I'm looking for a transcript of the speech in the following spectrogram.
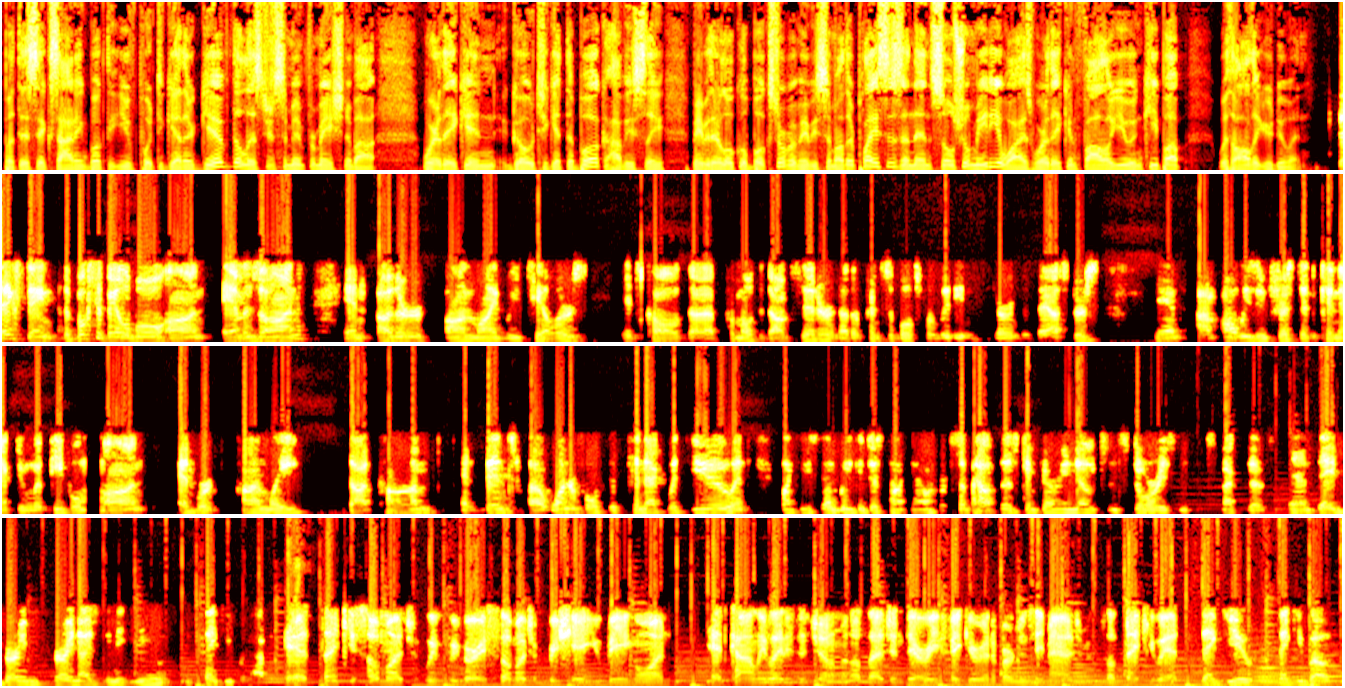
but this exciting book that you've put together give the listeners some information about where they can go to get the book. Obviously maybe their local bookstore but maybe some other places and then social media wise where they can follow you and keep up with all that you're doing. Thanks dane. The book's available on amazon and other online retailers it's called uh, Promote the Dog Sitter and Other Principles for Leading During Disasters. And I'm always interested in connecting with people on edwardconley.com. And Vince, uh, wonderful to connect with you. And like you said, we could just talk hours about this, comparing notes and stories and perspectives. And Dave, very, very nice to meet you. Thank you for having me. Ed, thank you so much. We, we very so much appreciate you being on. Ed Conley, ladies and gentlemen, a legendary figure in emergency management. So thank you, Ed. Thank you. Thank you both.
